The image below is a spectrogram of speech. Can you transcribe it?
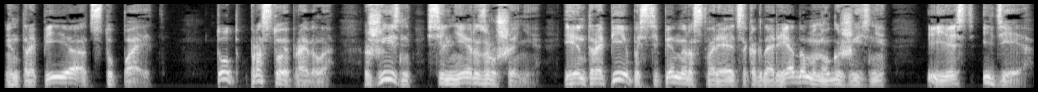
энтропия отступает. Тут простое правило. Жизнь сильнее разрушения. И энтропия постепенно растворяется, когда рядом много жизни. И есть идея.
